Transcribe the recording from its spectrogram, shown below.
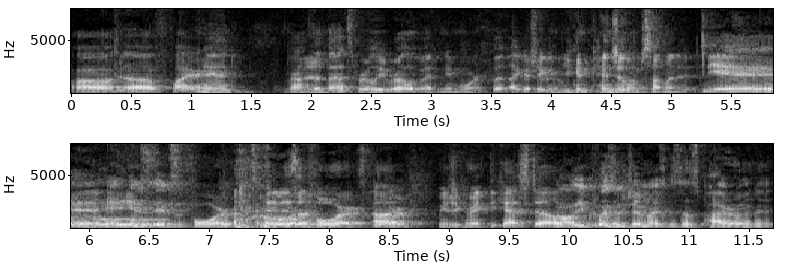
Uh, uh, Fire Hand. Not that that's really relevant anymore, but I guess you can you can pendulum summon it. Yeah, it's, it's a four. It's a four. It is a four. four. Uh, means you can make the Castel. Oh, you can play some Gem Knights because it has Pyro in it.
